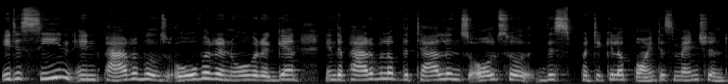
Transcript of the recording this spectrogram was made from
it is seen in parables over and over again. In the parable of the talents, also, this particular point is mentioned.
